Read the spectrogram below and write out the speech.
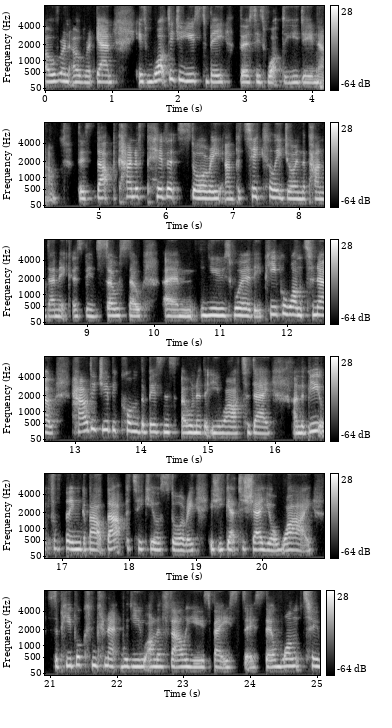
over and over again is what did you used to be versus what do you do now? There's that kind of pivot story, and particularly during the pandemic, has been so, so um, newsworthy. People want to know how did you become the business owner that you are today? And the beautiful thing about that particular particular story is you get to share your why. So people can connect with you on a values basis. They'll want to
